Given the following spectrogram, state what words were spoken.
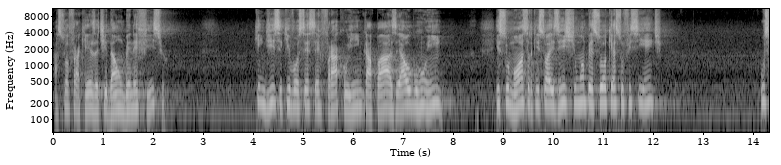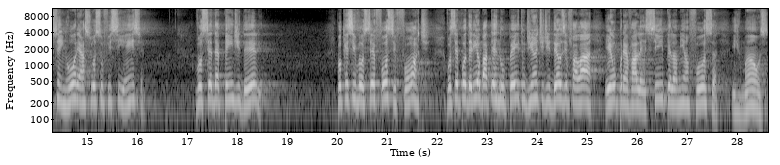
A sua fraqueza te dá um benefício. Quem disse que você ser fraco e incapaz é algo ruim? Isso mostra que só existe uma pessoa que é suficiente. O Senhor é a sua suficiência. Você depende dEle. Porque se você fosse forte, você poderia bater no peito diante de Deus e falar: Eu prevaleci pela minha força. Irmãos,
